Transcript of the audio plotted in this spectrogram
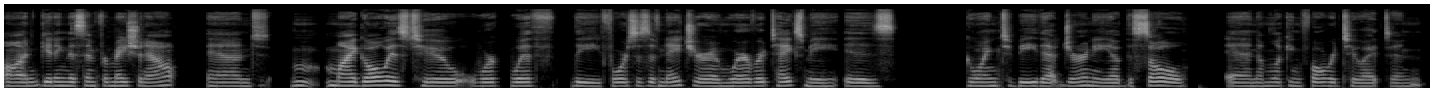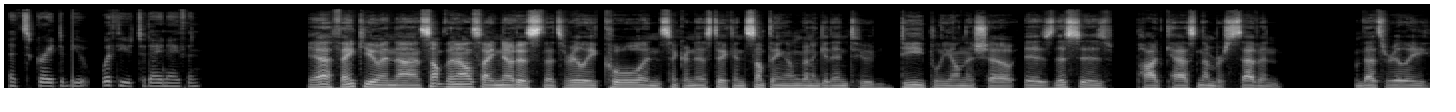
on getting this information out. And m- my goal is to work with the forces of nature, and wherever it takes me is going to be that journey of the soul. And I'm looking forward to it. And it's great to be with you today, Nathan. Yeah, thank you. And uh, something else I noticed that's really cool and synchronistic, and something I'm going to get into deeply on this show is this is podcast number seven. That's really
